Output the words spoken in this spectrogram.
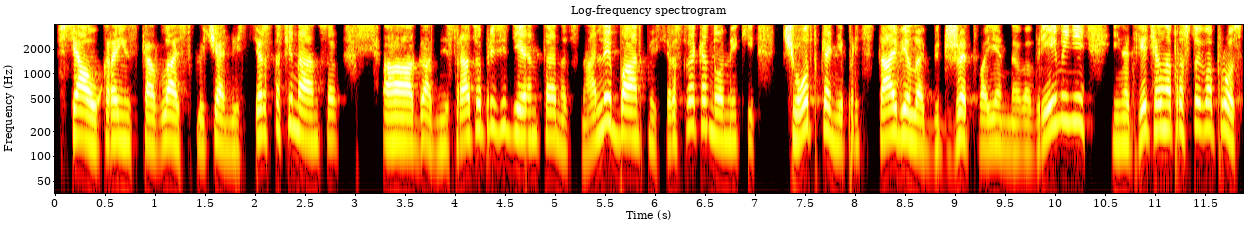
вся украинская власть, включая Министерство финансов, а, администрацию президента, Национальный банк, Министерство экономики, четко не представила бюджет военного времени и не ответила на простой вопрос,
